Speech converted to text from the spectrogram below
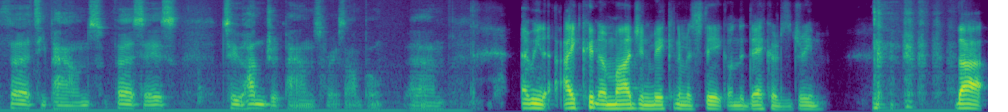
thirty pounds versus two hundred pounds, for example. Um, I mean, I couldn't imagine making a mistake on the Deckard's Dream. that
